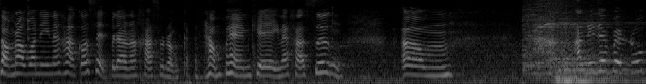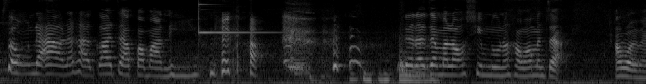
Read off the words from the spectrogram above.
สำหรับวันนี้นะคะก็เสร็จไปแล้วนะคะสำหรับการทำแพนเค้กนะคะ ซึ่งเอิ่มอันนี้จะเป็นรูปทรงดาวนะคะ ก็จะประมาณนี้นะคะเดี๋ยวเราจะมาลองชิมดูนะคะ ว่ามันจะอร่อยไหม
